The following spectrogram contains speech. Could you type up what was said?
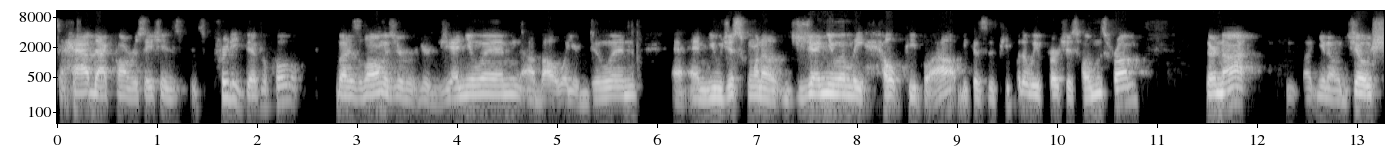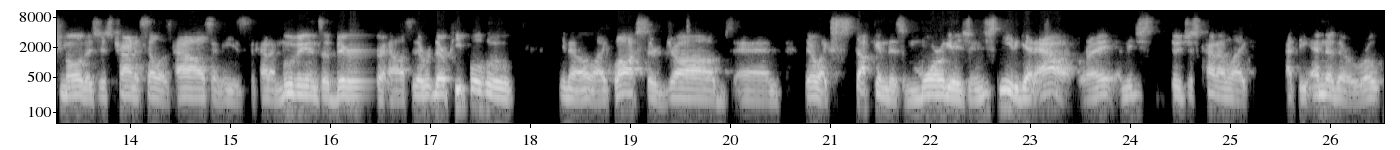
to have that conversation is it's pretty difficult, but as long as you're you're genuine about what you're doing and you just want to genuinely help people out because the people that we purchase homes from, they're not, you know, Joe Schmo that's just trying to sell his house and he's kind of moving into a bigger house. There, there are people who, you know, like lost their jobs and they're like stuck in this mortgage and just need to get out, right? And they just they're just kind of like at the end of their rope,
